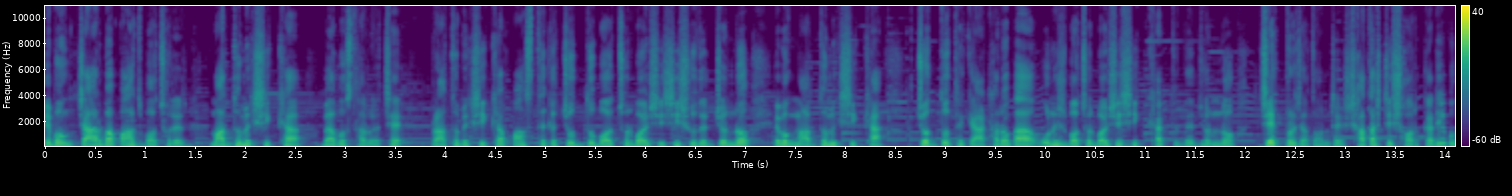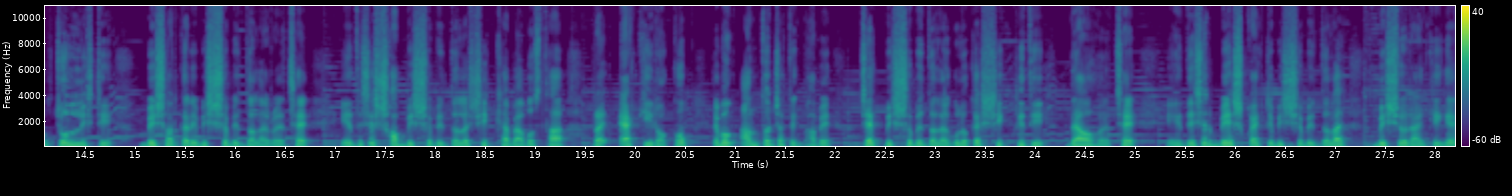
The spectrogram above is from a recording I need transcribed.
এবং চার বা পাঁচ বছরের মাধ্যমিক শিক্ষা ব্যবস্থা রয়েছে। প্রাথমিক শিক্ষা পাঁচ থেকে চোদ্দ বছর বয়সী শিশুদের জন্য এবং মাধ্যমিক শিক্ষা চোদ্দ থেকে আঠারো বা উনিশ বছর বয়সী শিক্ষার্থীদের জন্য। চেক প্রজাতন্ত্রে সাতাশটি সরকারি এবং চল্লিশটি বেসরকারি বিশ্ববিদ্যালয় রয়েছে। এদেশের সব বিশ্ববিদ্যালয়ের শিক্ষা ব্যবস্থা প্রায় একই রকম এবং আন্তর্জাতিকভাবে চেক বিশ্ববিদ্যালয়গুলোকে স্বীকৃতি দেওয়া হয়েছে। এই দেশের বেশ কয়েকটি বিশ্ববিদ্যালয় বিশ্ব র্যাঙ্কিংয়ে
